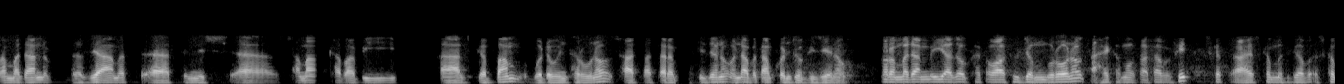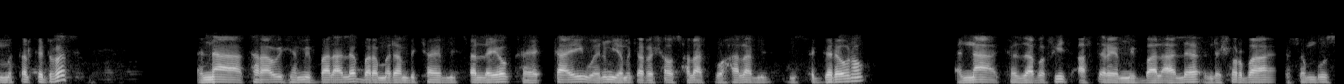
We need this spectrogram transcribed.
ረመዳን በዚህ ዓመት ትንሽ summer አካባቢ አልገባም። ወደ winter ኡ ነው ሰዓት ባጠረበት ጊዜ ነው እና በጣም ቆንጆ ጊዜ ነው። ረመዳን የሚያዘው ከጠዋቱ ጀምሮ ነው ፀሐይ ከመውጣቷ በፊት ፀሐይ እስከምትጠልቅ ድረስ እና ተራዊህ የሚባል አለ። በረመዳን ብቻ የሚጸለየው ከኢሻ ወይንም የመጨረሻው ሰላት በኋላ የሚሰገደው ነው እና ከዛ በፊት አፍጥር የሚባል አለ። እንደ ሾርባ፣ ሰንቡሳ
